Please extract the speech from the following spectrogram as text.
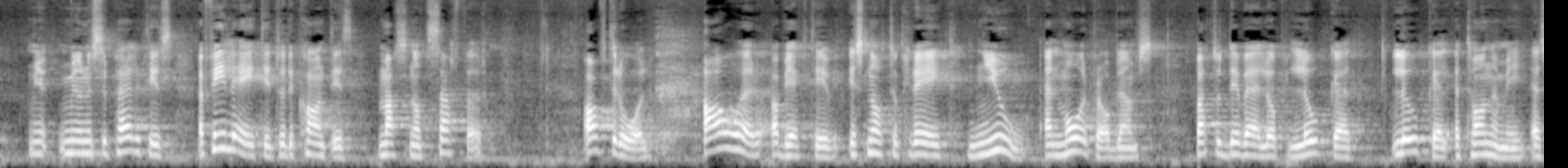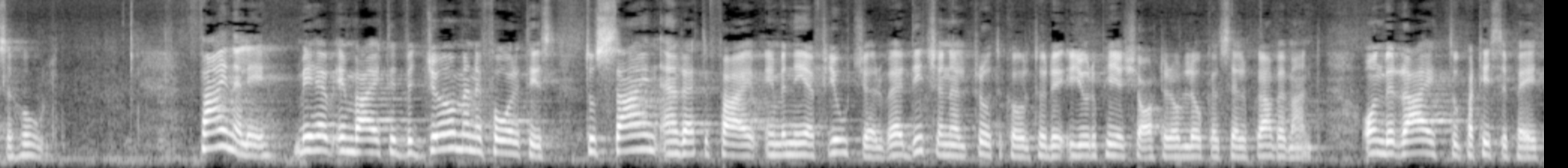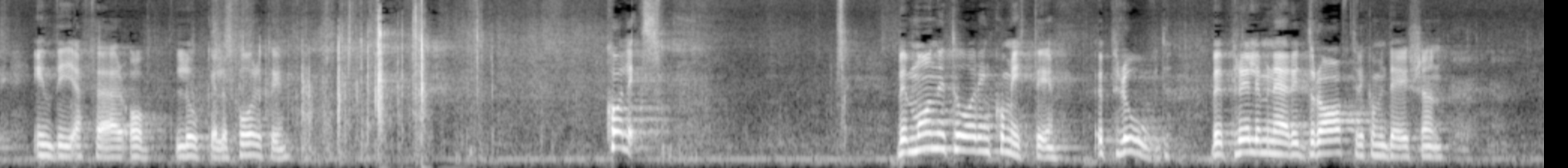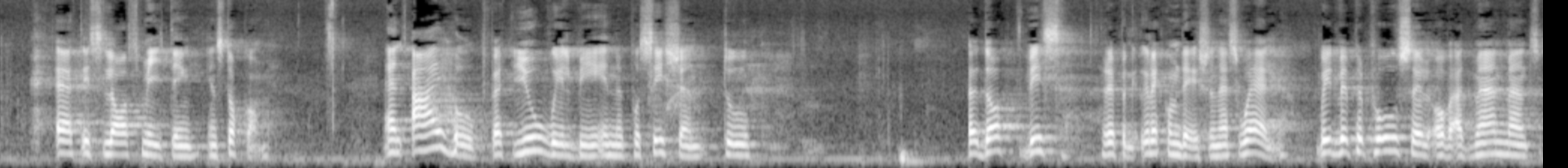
municipalities affiliated to the counties must not suffer. After all, our objective is not to create new and more problems, but to develop local, local autonomy as a whole. Finally, we have invited the German authorities to sign and ratify in the near future the additional protocol to the European Charter of Local Self-Government on the right to participate in the affair of local authority. Colleagues, the Monitoring Committee approved the preliminary draft recommendation at its last meeting in Stockholm. And I hope that you will be in a position to adopt this recommendation as well, with the proposal of amendments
